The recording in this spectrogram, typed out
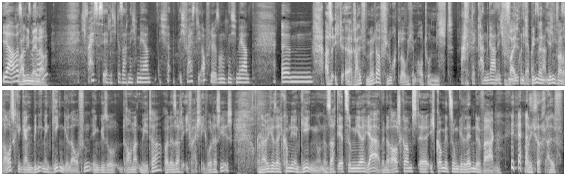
Ja, was Waren die Männer? Sagen? Ich weiß es ehrlich gesagt nicht mehr. Ich, ich weiß die Auflösung nicht mehr. Ähm, Also ich, äh, Ralf Möller flucht, glaube ich, im Auto nicht. ach, der kann gar nicht Weil fluchen. ich der bin dann irgendwann rausgegangen, bin ihm entgegengelaufen, irgendwie so 300 Meter, weil er sagte, ich weiß nicht, wo das hier ist. Und dann habe ich gesagt, ich komme dir entgegen. Und dann sagt er zu mir, ja, wenn du rauskommst, äh, ich komme mit so einem Geländewagen. Und ich sage, Ralf,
